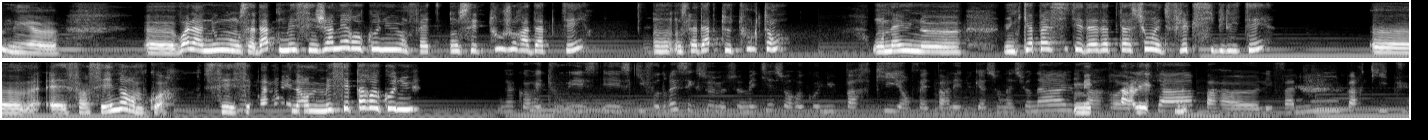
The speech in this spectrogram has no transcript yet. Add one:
Mais euh, voilà, nous, on s'adapte, mais c'est jamais reconnu en fait. On s'est toujours adapté, on, on s'adapte tout le temps. On a une, une capacité d'adaptation et de flexibilité. Enfin, c'est énorme, quoi. C'est vraiment énorme, mais c'est pas reconnu. D'accord. Et, et, ce qu'il faudrait, c'est que ce, métier soit reconnu par qui, en fait? Par l'éducation nationale, par, l'État, par les familles, par qui tu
